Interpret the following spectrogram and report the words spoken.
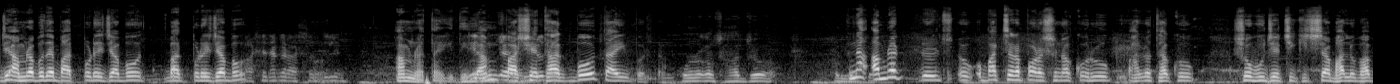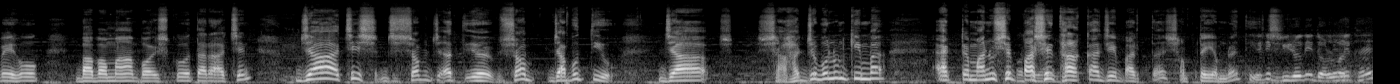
যে আমরা বোধহয় বাদ পড়ে যাব বাদ পড়ে যাব। আমরা তাই দিলাম পাশে থাকব তাই বললাম। কোনো রকম সাহায্য না আমরা বাচ্চারা পড়াশোনা করুক ভালো থাকুক সবুজের চিকিৎসা ভালোভাবে হোক বাবা মা বয়স্ক তারা আছেন যা আছে সব সব যাবতীয় যা সাহায্য বলুন কিংবা একটা মানুষের পাশে থাকা যে বার্তা সবটাই আমরা দিয়েছি। বিরোধী দলনেতায়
